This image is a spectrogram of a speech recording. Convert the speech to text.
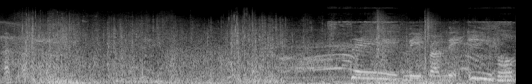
Save me from the evil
